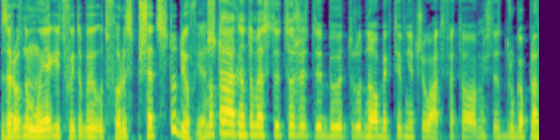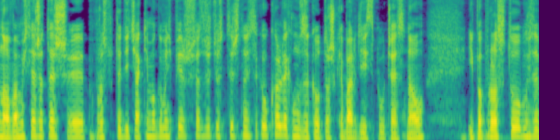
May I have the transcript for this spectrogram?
zarówno mój, jak i twój to były utwory sprzed studiów jeszcze. No tak, natomiast to, że były trudne obiektywnie czy łatwe, to myślę jest drugoplanowo. Myślę, że też yy, po prostu te dzieciaki mogą mieć pierwszy raz w życiu styczność z jakąkolwiek muzyką troszkę bardziej współczesną i po prostu myślę,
